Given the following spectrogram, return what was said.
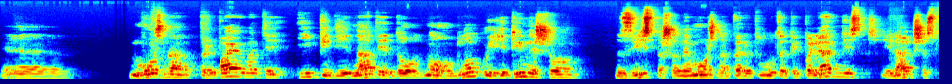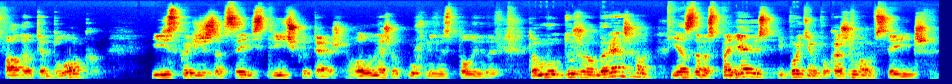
Е, можна припаювати і під'єднати до одного блоку. Єдине, що, звісно, що не можна переплутати полярність, інакше спалити блок. І, скоріш за все, і стрічку теж. Головне, щоб кухню не спалили. Тому дуже обережно. Я зараз паяюсь і потім покажу вам все інше.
